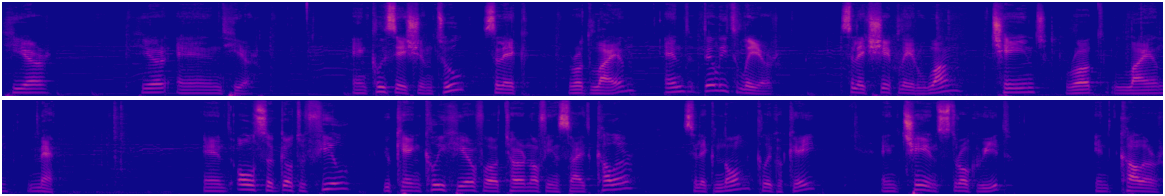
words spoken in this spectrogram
here, here, and here. And clickation tool, select rod line and delete layer. Select shape layer 1 change rod line map. And also go to fill. You can click here for turn off inside color. Select none click ok. And change stroke width and color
